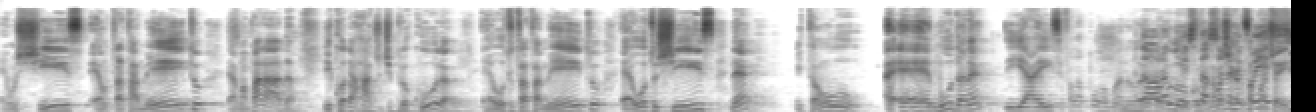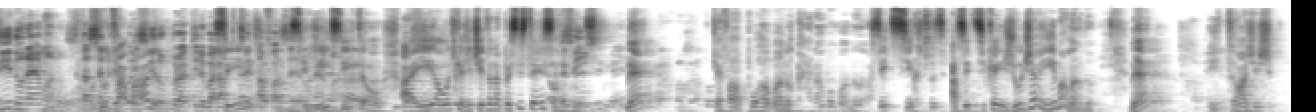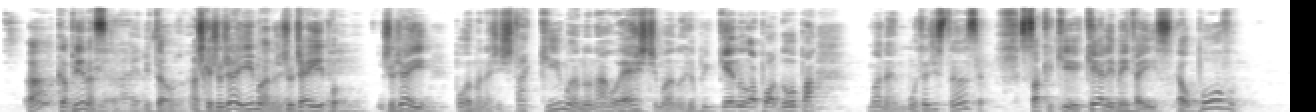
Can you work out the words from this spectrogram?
é um X, é um tratamento, é uma parada. E quando a rádio te procura, é outro tratamento, é outro X, né? Então, é, é, muda, né? E aí você fala, porra, mano, É é, da hora que você louco, tá sendo aí. reconhecido, né, mano? Você tá Do sendo reconhecido por aquele barato Sim, que você tá fazendo, sim, né, mano? sim, então. Aí é onde que a gente entra na persistência. É reconhecimento, Né? bacana. Quer falar, porra, mano, caramba, mano, aceite cinco. Aceite cinco é em Jundiaí, malandro. Né? Então a gente. Hã? Campinas? Então, acho que é Jundiaí, mano. Jundiaí, pô. Jundiaí. Porra, mano, a gente tá aqui, mano, na oeste, mano. Rio Pequeno, Apodô, pá. Mano, é muita distância. Só que, que quem alimenta isso? É o povo.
